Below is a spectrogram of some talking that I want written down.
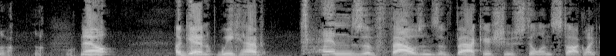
now, again, we have tens of thousands of back issues still in stock. Like,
